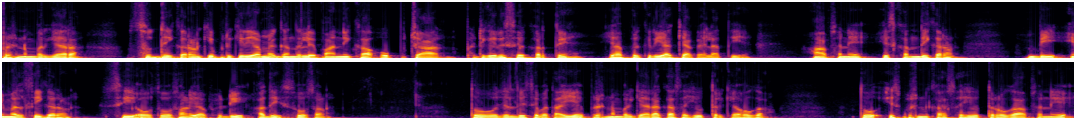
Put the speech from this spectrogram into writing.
प्रश्न नंबर ग्यारह, शुद्धिकरण की प्रक्रिया में गंदले पानी का उपचार फिटकरी से करते हैं। यह प्रक्रिया क्या कहलाती है? ऑप्शन ए, स्कंदीकरण, बी, इमल्सीकरण, सी, अवशोषण या फिर डी, अधिशोषण। तो जल्दी से बताइए, प्रश्न नंबर ग्यारह का सही उत्तर क्या होगा? तो इस प्रश्न का सही उत्तर होगा ऑप्शन ए,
